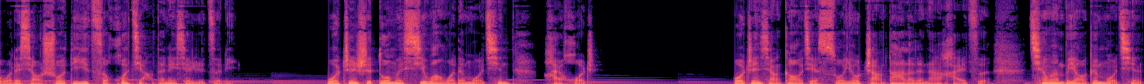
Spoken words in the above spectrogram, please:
我的小说第一次获奖的那些日子里，我真是多么希望我的母亲还活着。我真想告诫所有长大了的男孩子，千万不要跟母亲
